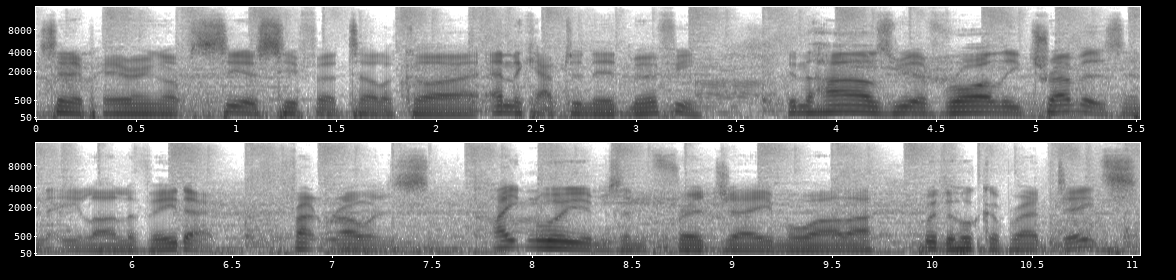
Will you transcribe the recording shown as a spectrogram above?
Centre pairing of Sia Sifa Talakai and the captain Ed Murphy. In the halves, we have Riley Travers and Eli Levito. Front rowers, Clayton Williams and Fred J. Moala with the hooker Brad Dietz.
